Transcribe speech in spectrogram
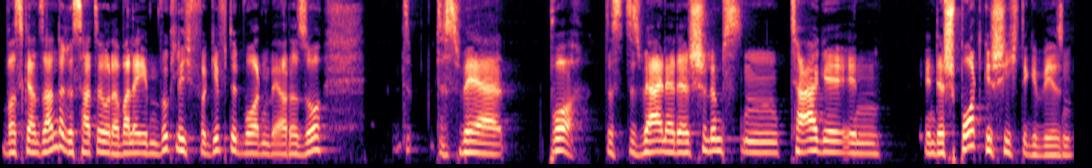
was ganz anderes hatte oder weil er eben wirklich vergiftet worden wäre oder so, das wäre, boah, das, das wäre einer der schlimmsten Tage in, in der Sportgeschichte gewesen.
